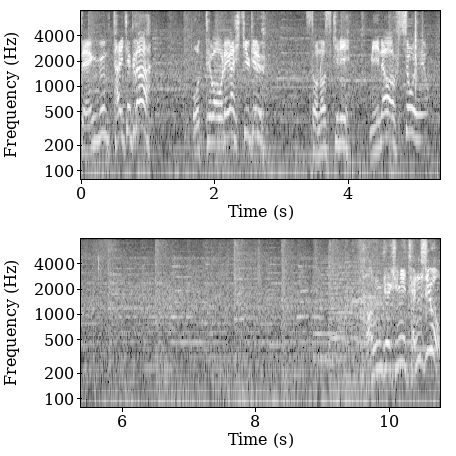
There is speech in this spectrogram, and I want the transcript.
全軍退却だ追っては俺が引き受けるその隙に皆は負傷兵を反撃に転じよう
